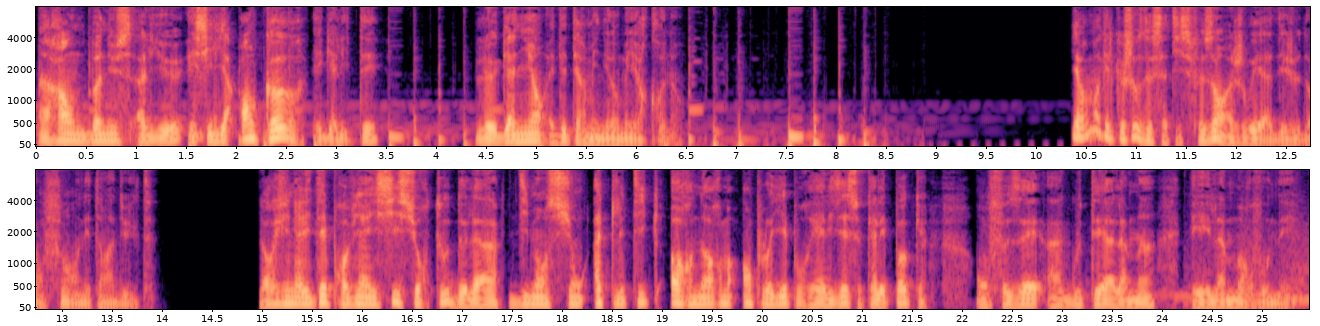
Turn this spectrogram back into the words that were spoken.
un round bonus a lieu et s'il y a encore égalité, le gagnant est déterminé au meilleur chrono. Il y a vraiment quelque chose de satisfaisant à jouer à des jeux d'enfants en étant adulte. L'originalité provient ici surtout de la dimension athlétique hors norme employée pour réaliser ce qu'à l'époque on faisait un goûter à la main et la nez.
